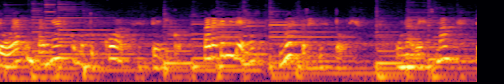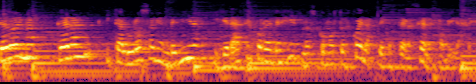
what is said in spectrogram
te voy a acompañar como tu coach sistémico para que miremos nuestras historias. Una vez más, te doy una gran y calurosa bienvenida y gracias por elegirnos como tu escuela de constelaciones familiares.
